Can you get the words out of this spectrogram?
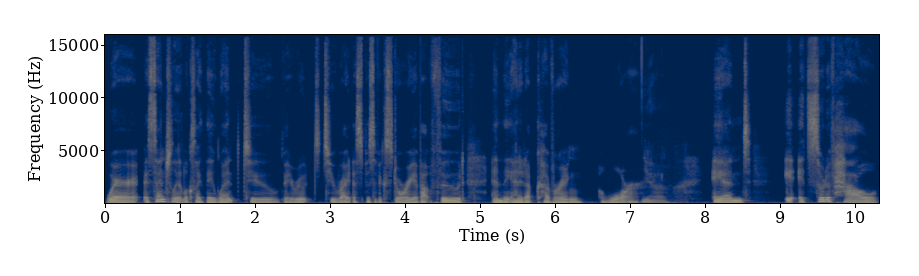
where essentially it looks like they went to Beirut to write a specific story about food and they ended up covering a war. Yeah. And it, it's sort of how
